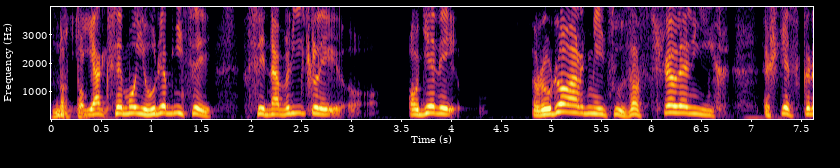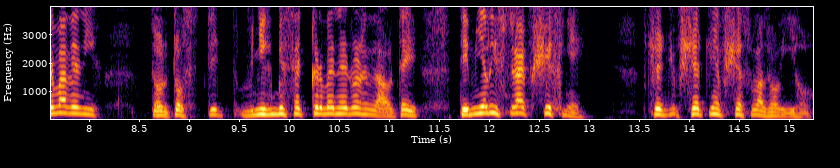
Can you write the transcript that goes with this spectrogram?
no to... jak se moji hudebníci si navlíkli oděvy rudoarmějců zastřelených, ještě skrvavených, to, to, ty, v nich by se krve nedořezal. Ty, ty měli strach všichni, včetně všesvazovýho.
